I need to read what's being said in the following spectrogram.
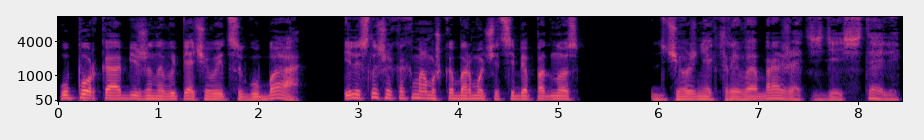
упорка обиженно выпячивается губа, или слыша, как мамушка бормочет себе под нос «Да чего же некоторые воображать здесь стали?»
